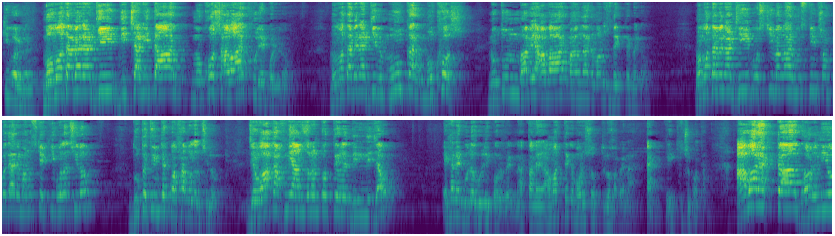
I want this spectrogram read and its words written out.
কি বলবেন? মমতা ব্যানার্জি দ্বিচারিতার মুখোশ আবার খুলে পড়ল। মমতা ব্যানার্জির মুখ আর মুখোশ নতুন ভাবে আবার বাংলার মানুষ দেখতে পেল। মমতা ব্যানার্জি পশ্চিমবাংলার মুসলিম সম্প্রদায়ের মানুষকে কি বলেছিল? দুটো তিনটে কথা বলেছিল। যে ওয়াকাফ নিয়ে আন্দোলন করতে হলে দিল্লি যাও, এখানে গুলোগুলি করবেন না, তাহলে আমার থেকে বড় শত্রু হবে না। এক কিছু কথা। আবার একটা ধর্মীয়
